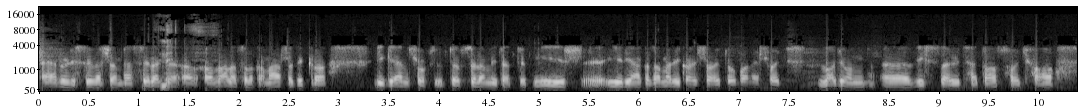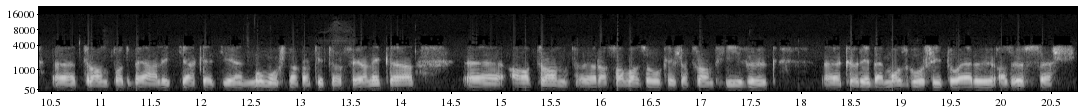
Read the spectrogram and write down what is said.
Erről is szívesen beszélek, de a válaszolok a másodikra. Igen, sok, többször említettük mi is, írják az amerikai sajtóban, és hogy nagyon visszaüthet az, hogyha Trumpot beállítják egy ilyen mumusnak, akitől félni kell. A Trumpra szavazók és a Trump hívők körében mozgósító erő az összes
